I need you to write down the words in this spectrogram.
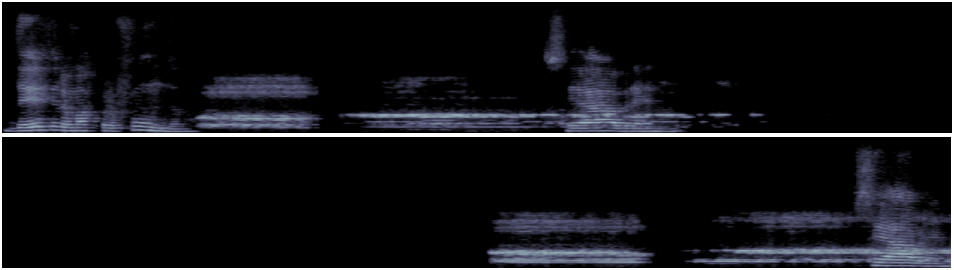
desde lo más profundo. Se abren. Se abren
